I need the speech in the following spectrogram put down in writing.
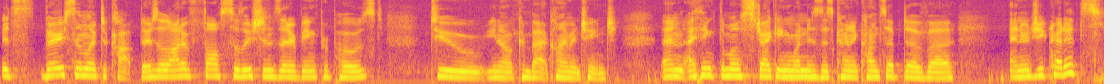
it's very similar to COP. There's a lot of false solutions that are being proposed to, you know, combat climate change. And I think the most striking one is this kind of concept of uh, energy credits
